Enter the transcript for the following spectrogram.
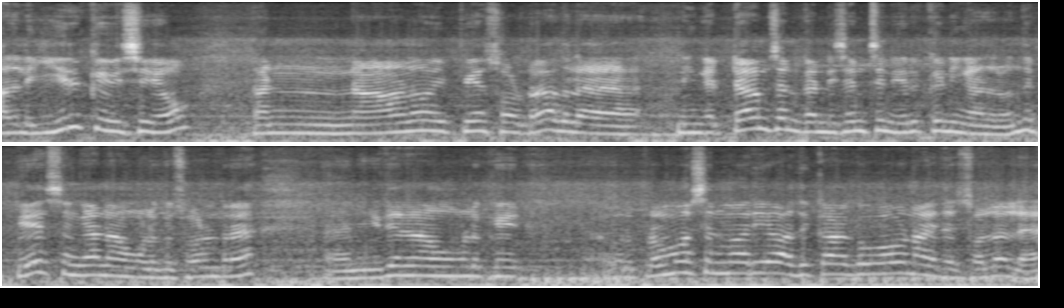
அதில் இருக்க விஷயம். நானும் இப்பயும் சொல்கிறேன் அதில் நீங்கள் டேர்ம்ஸ் அண்ட் கண்டிஷன்ஸ் இருக்குது நீங்கள் அதில் வந்து பேசுங்க. நான் உங்களுக்கு சொல்கிறேன் இதை நான் உங்களுக்கு ஒரு ப்ரொமோஷன் மாதிரியோ அதுக்காகவோ நான் இதை சொல்லலை.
